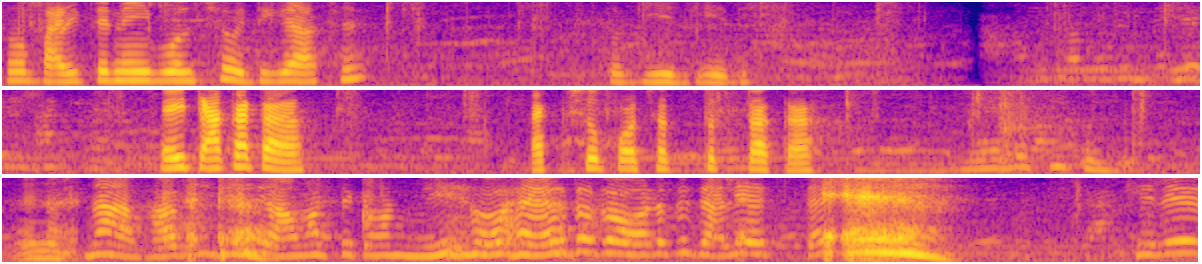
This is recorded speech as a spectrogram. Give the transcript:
তো বাড়িতে নেই বলছে ওইদিকে আছে। তো গিয়ে দিয়ে দিই। এই টাকাটা একশো পঁচাত্তর টাকা। না। না যে যে আমার থেকে আমার মেয়ে এতটা ওটাতে জালিয়াতি ছেলের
